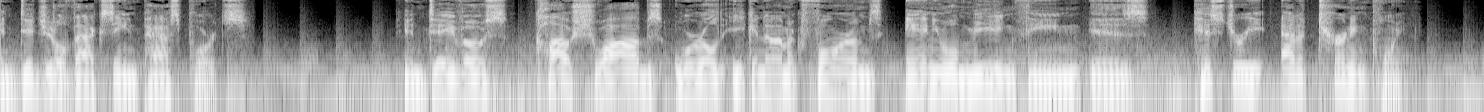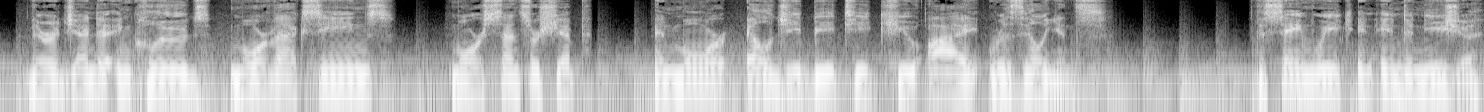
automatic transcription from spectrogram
and digital vaccine passports. In Davos, Klaus Schwab's World Economic Forum's annual meeting theme is History at a Turning Point. Their agenda includes more vaccines, more censorship, and more LGBTQI resilience. The same week in Indonesia,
